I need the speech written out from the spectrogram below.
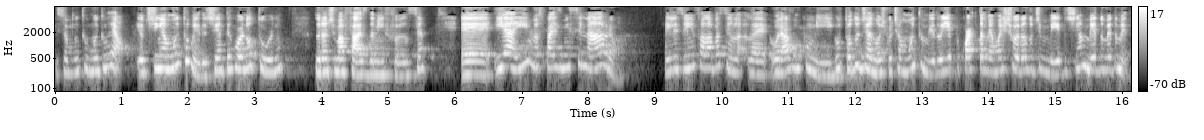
isso é muito, muito real. Eu tinha muito medo, eu tinha terror noturno durante uma fase da minha infância. É, e aí, meus pais me ensinaram eles vinham e falavam assim, oravam comigo todo dia à noite, porque eu tinha muito medo. Eu ia pro quarto da minha mãe chorando de medo, tinha medo, medo, medo.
